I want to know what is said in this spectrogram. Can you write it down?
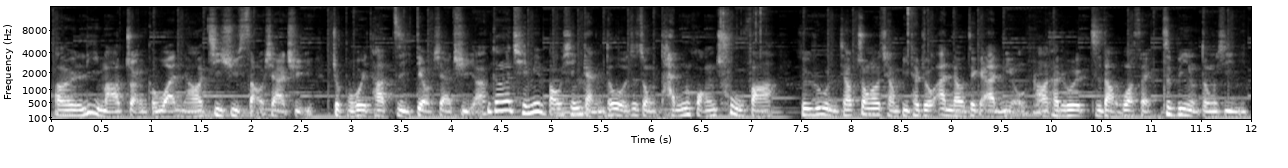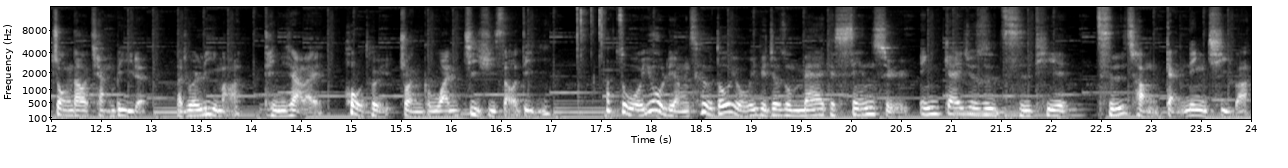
它会立马转个弯，然后继续扫下去，就不会它自己掉下去啊。刚刚前面保险杆都有这种弹簧触发。所以如果你只要撞到墙壁，它就按到这个按钮，然后它就会知道，哇塞，这边有东西，你撞到墙壁了，它就会立马停下来，后退，转个弯，继续扫地。它左右两侧都有一个叫做 Mag Sensor，应该就是磁贴。磁场感应器吧，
